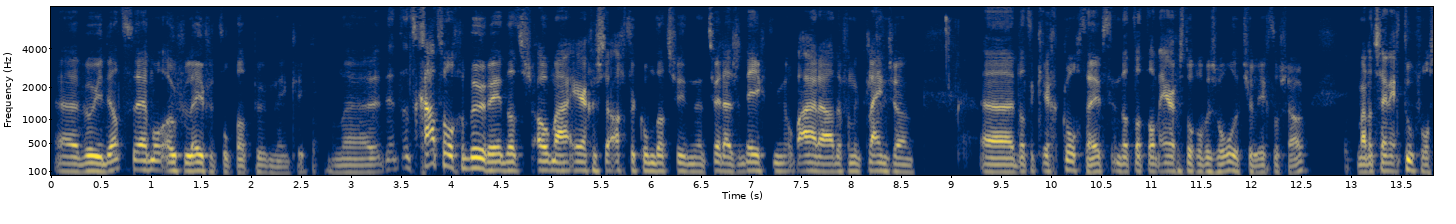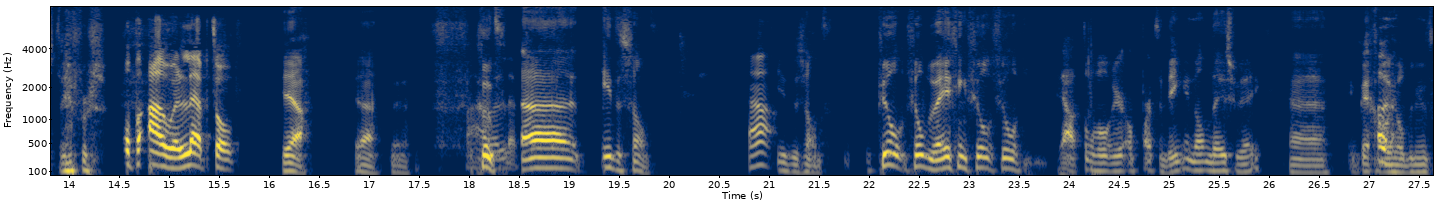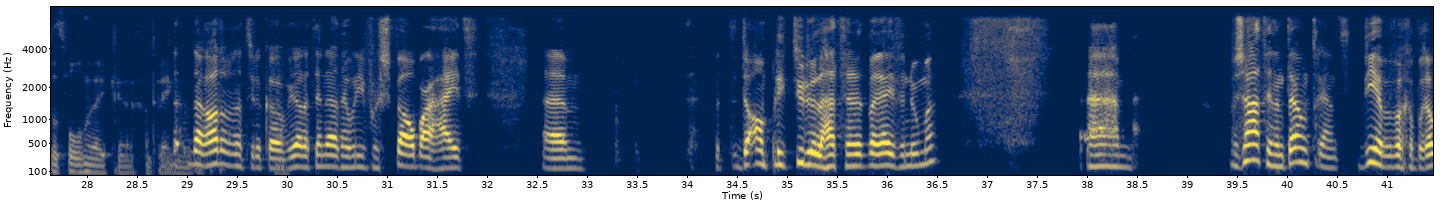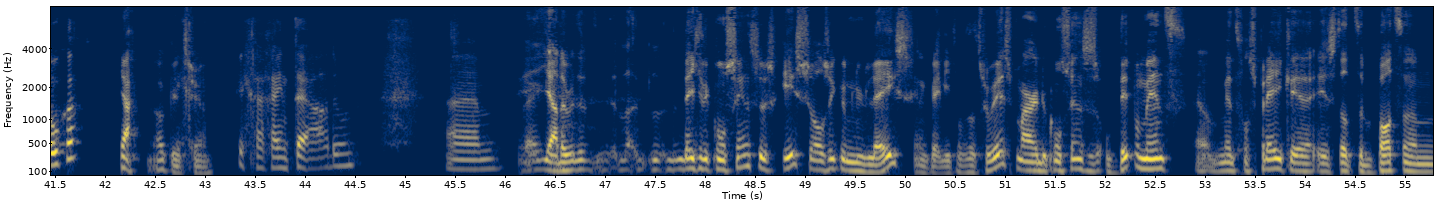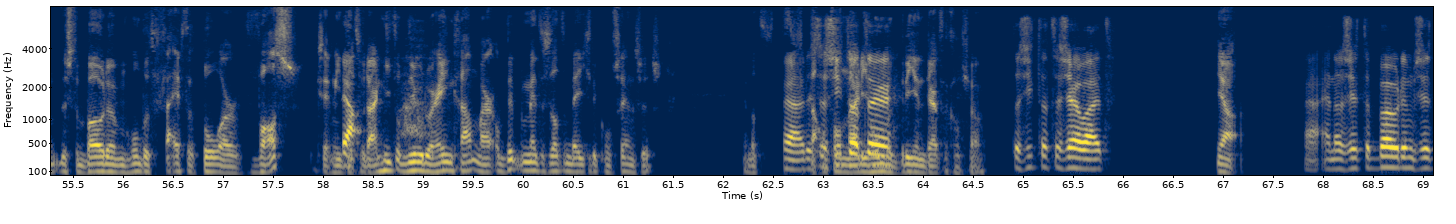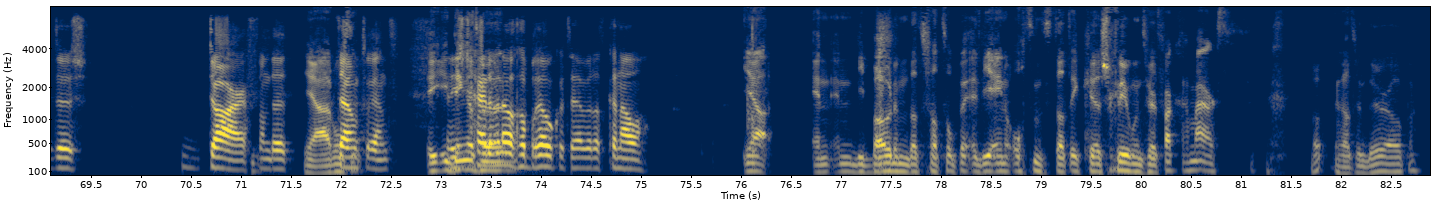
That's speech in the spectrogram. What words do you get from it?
Eh, wil je dat helemaal overleven tot dat punt, denk ik. Dan, eh, het, het gaat wel gebeuren. hè, Dat oma ergens erachter komt dat ze in eh, 2019 op aanraden van een kleinzoon. eh, dat een keer gekocht heeft. En dat dat dan ergens toch op een zoldertje ligt of zo. Maar dat zijn echt toevalstreffers. Op een oude laptop. Ja, ja. Goed, eh, interessant. Ja. Interessant. Veel, veel beweging, veel, veel ja, toch wel weer aparte dingen dan deze week. Ik ben gewoon Oh. heel benieuwd wat volgende week eh, gaat brengen. Daar hadden we het natuurlijk over. Ja, dat inderdaad over die voorspelbaarheid. ehm, de amplitude, laten we het maar even noemen. Ehm, we zaten in een downtrend, die hebben we gebroken. Ja, ook iets. Ja. Ik ga geen TA doen. Ehm, ja, de, de- de- een beetje de consensus is, zoals ik hem nu lees, en ik weet niet of dat zo is, maar de consensus op dit moment, eh, op het moment van spreken, is dat de bottom, dus de bodem, 150 dollar was. Ik zeg niet Ja. dat we daar niet opnieuw doorheen gaan, maar op dit moment is dat een beetje de consensus. En dat Ja, dus dan ziet naar dat die er- 133 of zo. dan ziet dat er zo uit. Ja, Ja, en dan zit de bodem zit dus daar van de ja, rond, downtrend. ik, ik En denk die dat schijnen we we, nou gebroken te hebben, dat kanaal. Ja, en, en die bodem, dat zat op eh, die ene ochtend dat ik eh, schreeuwend werd wakker gemaakt. Oh, er gaat een deur open.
